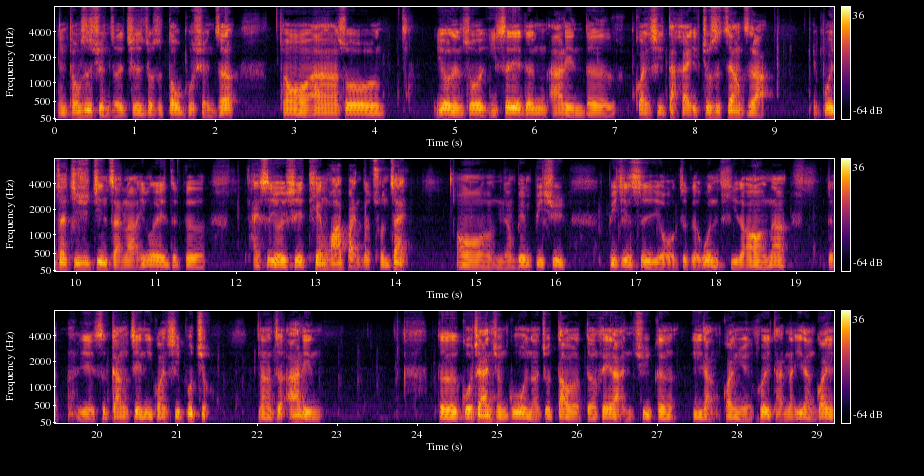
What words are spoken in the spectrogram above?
嗯，同时选择其实就是都不选择哦。啊，说也有人说，以色列跟阿联的关系大概也就是这样子啦。也不会再继续进展了，因为这个还是有一些天花板的存在哦，两边必须毕竟是有这个问题的哦。那这也是刚建立关系不久，那这阿联的国家安全顾问呢，就到了德黑兰去跟伊朗官员会谈。那伊朗官员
